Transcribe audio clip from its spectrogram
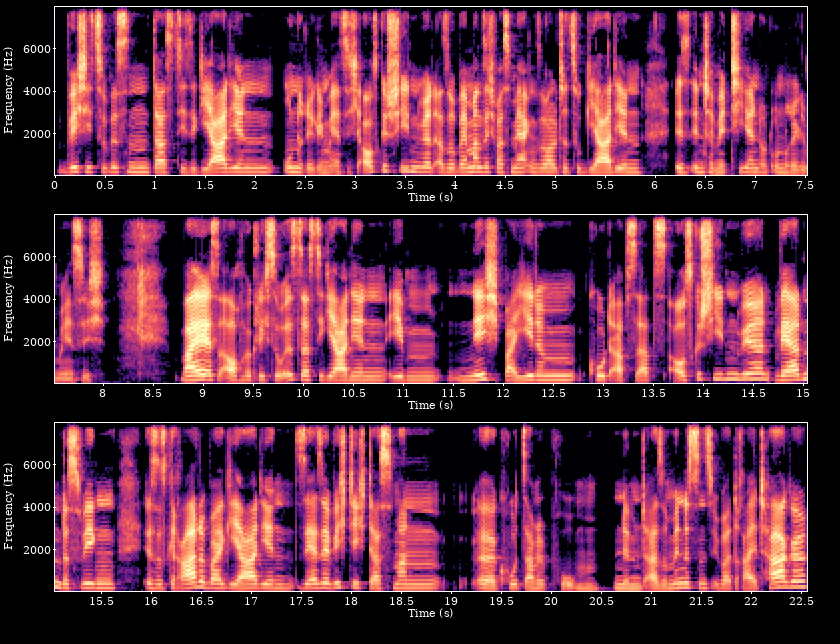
wichtig zu wissen, dass diese Giardien unregelmäßig ausgeschieden wird. Also wenn man sich was merken sollte zu Giardien, ist intermittierend und unregelmäßig weil es auch wirklich so ist, dass die Giardien eben nicht bei jedem Kotabsatz ausgeschieden werden. Deswegen ist es gerade bei Giardien sehr, sehr wichtig, dass man äh, Kotsammelproben nimmt. Also mindestens über drei Tage.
